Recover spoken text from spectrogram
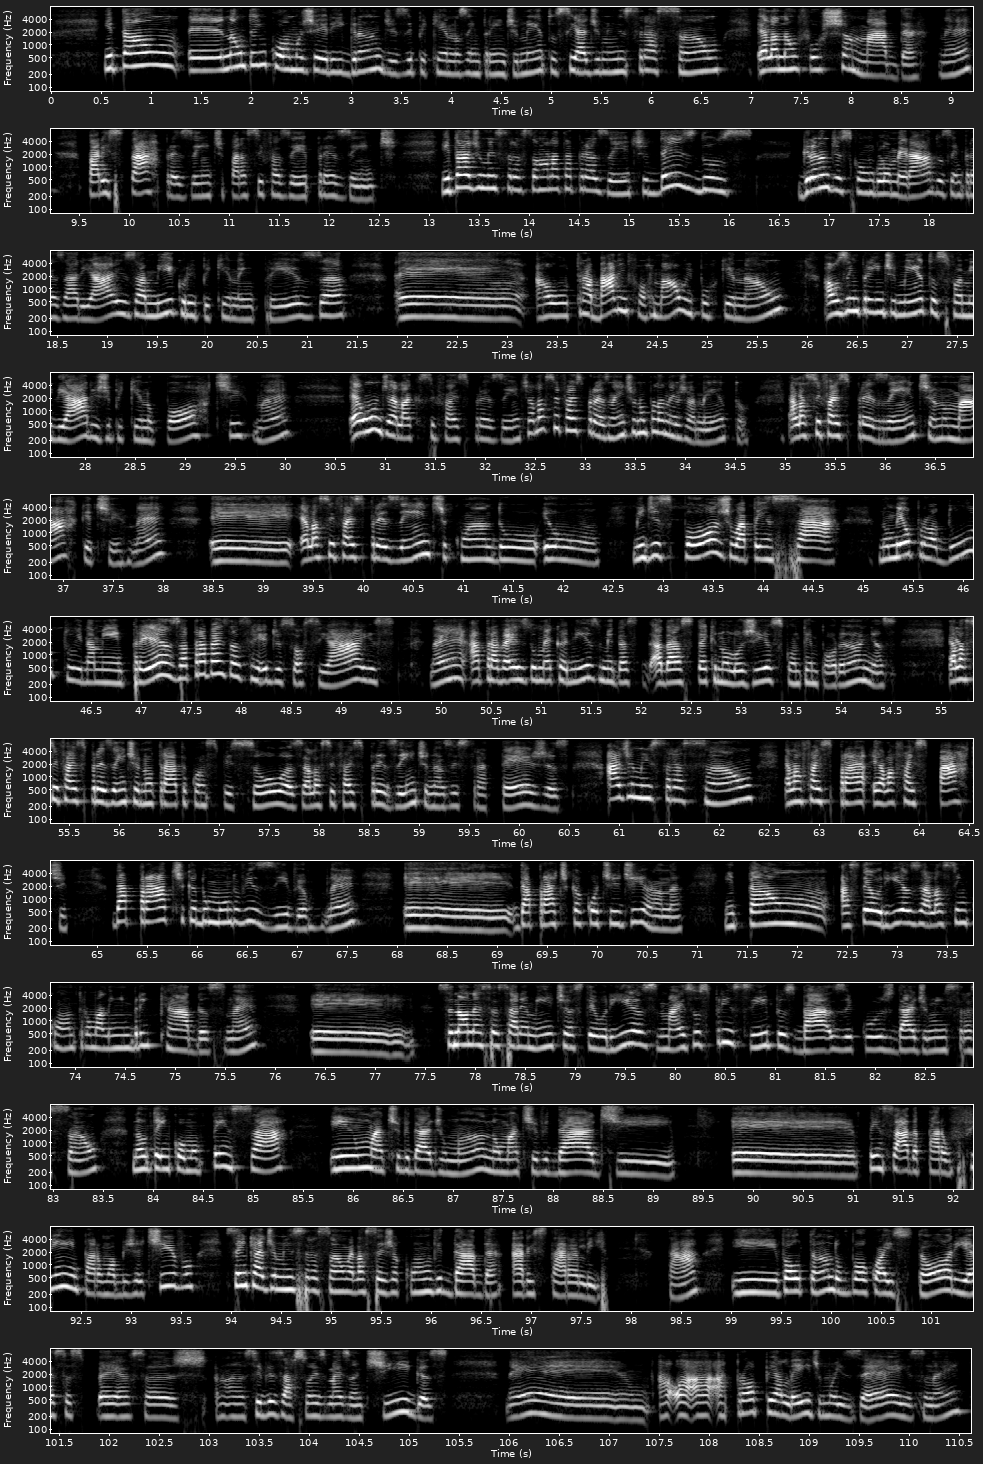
Então, é, não tem como gerir grandes e pequenos empreendimentos se a administração ela não for chamada, né, para estar presente, para se fazer presente. Então, a administração ela está presente desde os grandes conglomerados empresariais, a micro e pequena empresa, é, ao trabalho informal e, por que não, aos empreendimentos familiares de pequeno porte, né? É onde ela que se faz presente. Ela se faz presente no planejamento, ela se faz presente no marketing, né? É, ela se faz presente quando eu me despojo a pensar no meu produto e na minha empresa através das redes sociais, né, através do mecanismo das, das tecnologias contemporâneas. Ela se faz presente no trato com as pessoas, ela se faz presente nas estratégias. A administração, ela faz, pra, ela faz parte da prática do mundo visível, né? É, da prática cotidiana. Então, as teorias elas se encontram ali imbricadas, né? É, se não necessariamente as teorias, mas os princípios básicos da administração. Não tem como pensar em uma atividade humana, uma atividade é, pensada para o fim, para um objetivo, sem que a administração ela seja convidada a estar ali. Tá? E voltando um pouco à história essas, essas uh, civilizações mais antigas, né? A, a, própria lei de Moisés, né?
